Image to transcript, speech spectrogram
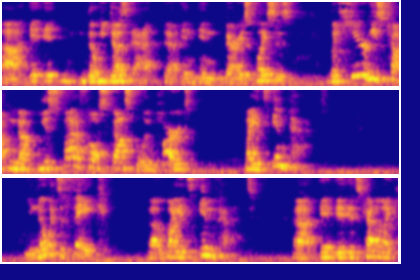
Uh, it, it, though he does that uh, in, in various places, But here he's talking about you spot a false gospel in part by its impact. You know it's a fake by its impact. It, it's kind of like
